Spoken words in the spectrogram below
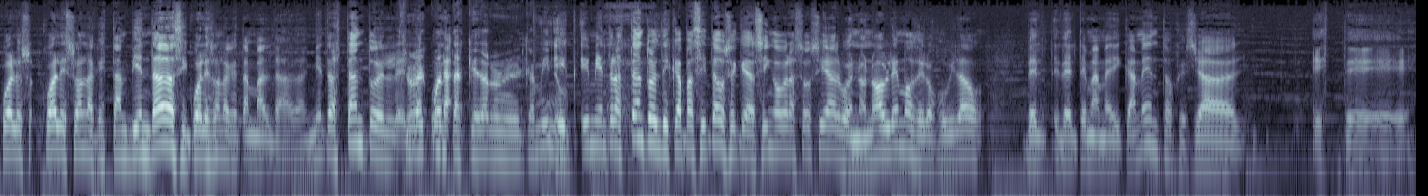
cuáles, cuáles son las que están bien dadas y cuáles son las que están mal dadas. Mientras tanto, el, cuántas quedaron en el camino. Y, mientras tanto, el discapacitado se queda sin obra social. Bueno, no hablemos de los jubilados del, del tema medicamentos, que ya, este,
